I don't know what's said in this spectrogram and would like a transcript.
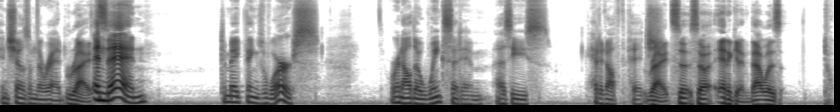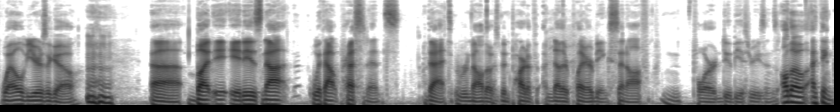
and shows him the red. Right. And then, to make things worse, Ronaldo winks at him as he's headed off the pitch. Right. So so and again, that was 12 years ago. Uh, but it, it is not without precedence that Ronaldo has been part of another player being sent off for dubious reasons. Although I think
